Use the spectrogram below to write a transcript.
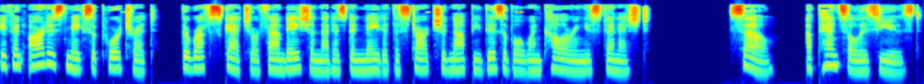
If an artist makes a portrait, the rough sketch or foundation that has been made at the start should not be visible when coloring is finished. So, a pencil is used.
